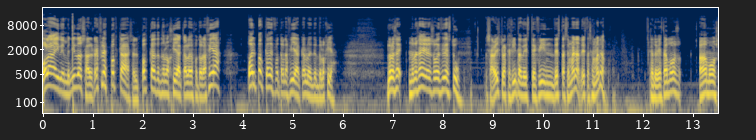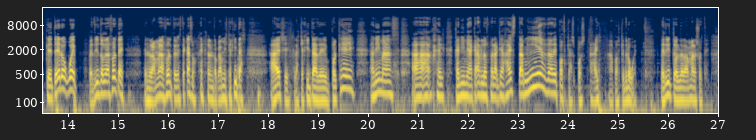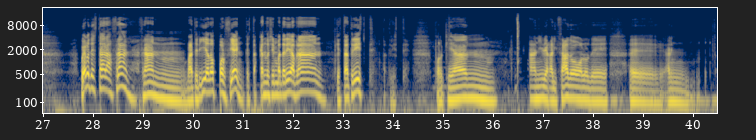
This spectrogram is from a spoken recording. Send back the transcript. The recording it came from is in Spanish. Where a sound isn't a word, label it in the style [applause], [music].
Hola y bienvenidos al Reflex Podcast, el podcast de tecnología que habla de fotografía o el podcast de fotografía que habla de tecnología. No lo sé, no lo sé, eso lo decides tú. ¿Sabéis que las cajitas de este fin, de esta semana, de esta semana, que todavía estamos a mosquetero web, Pedrito de la suerte, en la mala suerte en este caso, [laughs] que le tocan mis quejitas a ese, las quejitas de ¿por qué animas a Ángel que anime a Carlos para que haga esta mierda de podcast? Pues ahí, a mosquetero web, Pedrito el de la mala suerte. Voy a contestar a Fran. Fran, batería 2%. Te estás quedando sin batería, Fran. Que está triste. Está triste. Porque han, han ilegalizado los de... Eh, han,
